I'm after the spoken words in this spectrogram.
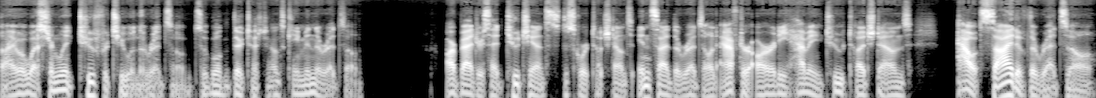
Iowa Western went two for two in the red zone, so both of their touchdowns came in the red zone. Our Badgers had two chances to score touchdowns inside the red zone after already having two touchdowns outside of the red zone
